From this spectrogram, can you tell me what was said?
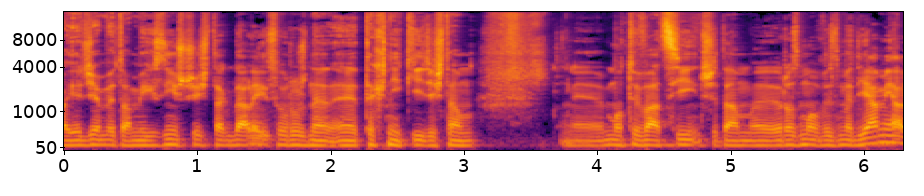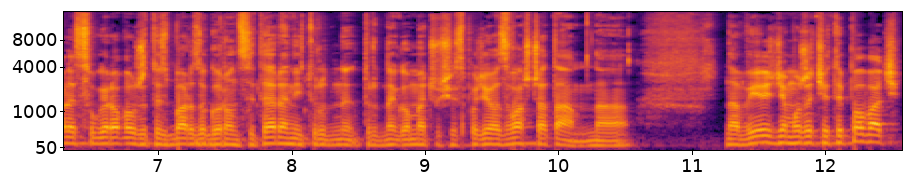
a jedziemy tam ich zniszczyć i tak dalej. Są różne e, techniki gdzieś tam motywacji, czy tam rozmowy z mediami, ale sugerował, że to jest bardzo gorący teren i trudny, trudnego meczu się spodziewa, zwłaszcza tam, na, na wyjeździe. Możecie typować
